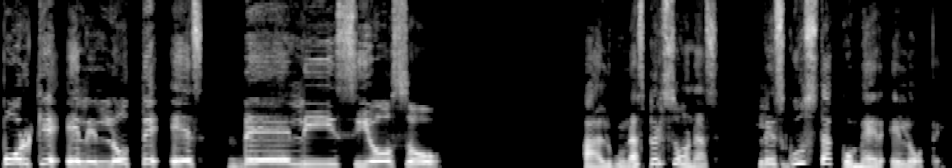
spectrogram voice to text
Porque el elote es delicioso. A algunas personas les gusta comer elote,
